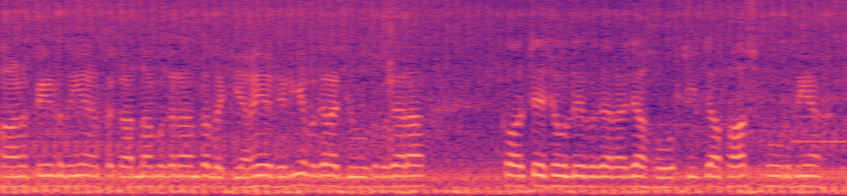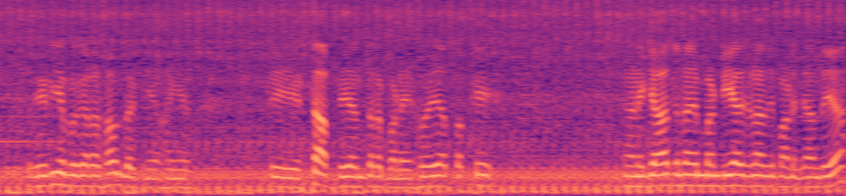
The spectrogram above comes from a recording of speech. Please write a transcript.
ਖਾਣ ਪੀਣ ਦੀਆਂ ਦੁਕਾਨਾਂ ਵਗੈਰਾ ਤਾਂ ਲੱਗੀਆਂ ਹੋਈਆਂ ਰੇੜੀਆਂ ਵਗੈਰਾ, ਜੂਸ ਵਗੈਰਾ, ਕੁਲਚੇ ਛੋਲੇ ਵਗੈਰਾ ਜਾਂ ਹੋਰ ਚੀਜ਼ਾਂ ਫਾਸਟ ਫੂਡ ਦੀਆਂ ਰੇੜੀਆਂ ਵਗੈਰਾ ਸਭ ਲੱਗੀਆਂ ਹੋਈਆਂ। ਤੇ ਢਾਬੇ ਅੰਦਰ ਬਣੇ ਹੋਏ ਆ ਪੱਕੇ। ਯਾਨੀ ਕਿ ਆਹ ਦਿਨਾਂ 'ਚ ਮੰਡੀਆਂ ਦਿਨਾਂ ਦੇ ਬਣ ਜਾਂਦੇ ਆ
